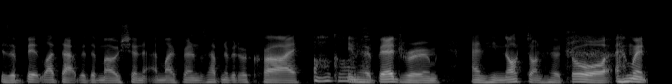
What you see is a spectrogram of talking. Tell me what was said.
is a bit like that with emotion, and my friend was having a bit of a cry oh, in her bedroom, and he knocked on her door and went,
